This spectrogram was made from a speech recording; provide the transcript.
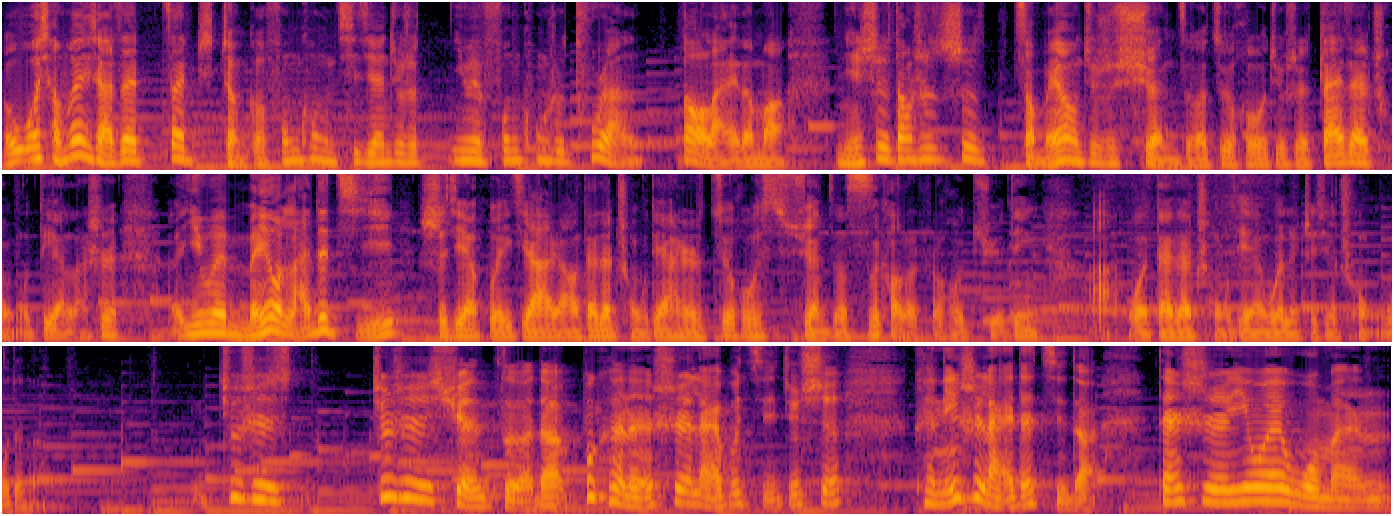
呃，我想问一下，在在整个风控期间，就是因为风控是突然到来的嘛？您是当时是怎么样，就是选择最后就是待在宠物店了？是因为没有来得及时间回家，然后待在宠物店，还是最后选择思考了之后决定啊，我待在宠物店为了这些宠物的呢？就是。就是选择的，不可能是来不及，就是肯定是来得及的。但是因为我们，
